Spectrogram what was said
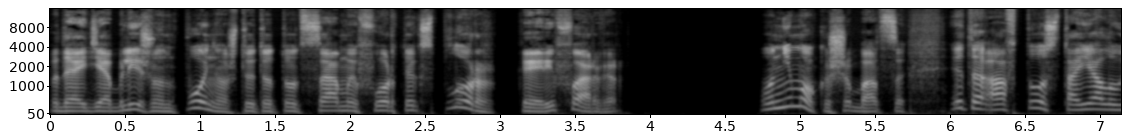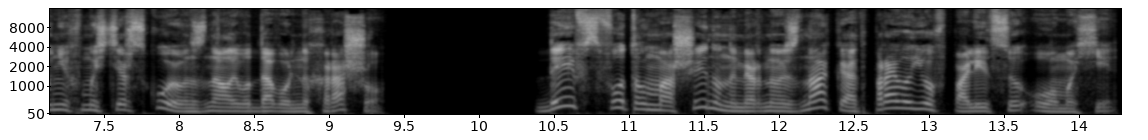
Подойдя ближе, он понял, что это тот самый Ford Explorer Кэрри Фарвер. Он не мог ошибаться. Это авто стояло у них в мастерской, он знал его довольно хорошо. Дэйв сфотал машину, номерной знак и отправил ее в полицию Омахи.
